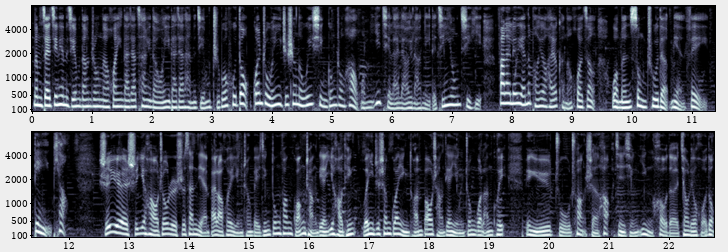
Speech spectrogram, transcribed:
那么在今天的节目当中呢，欢迎大家参与到文艺大家谈的节目直播互动，关注文艺之声的微信公众号，我们一起来聊一聊你的金庸记忆。发来留言的朋友还有可能获赠我们送出的免费电影票。十一月十一号周日十三点，百老汇影城北京东方广场店一号厅，文艺之声观影团包场电影《中国蓝盔》，并与主创沈浩进行映后的交流活动。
